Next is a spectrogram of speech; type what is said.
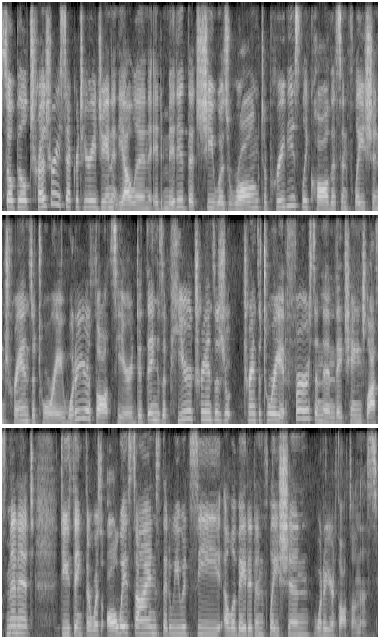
So, Bill, Treasury Secretary Janet Yellen admitted that she was wrong to previously call this inflation transitory. What are your thoughts here? Did things appear transi- transitory at first and then they changed last minute? Do you think there was always signs that we would see elevated inflation? What are your thoughts on this?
